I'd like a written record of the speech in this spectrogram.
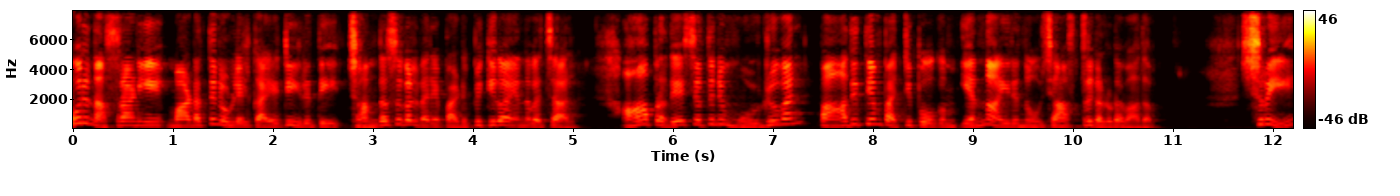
ഒരു നസ്രാണിയെ മഠത്തിനുള്ളിൽ കയറ്റിയിരുത്തി ഛന്തസ്സുകൾ വരെ പഠിപ്പിക്കുക എന്ന് വെച്ചാൽ ആ പ്രദേശത്തിനു മുഴുവൻ പാതിഥ്യം പറ്റിപ്പോകും എന്നായിരുന്നു ശാസ്ത്രികളുടെ വാദം. ശ്രീ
